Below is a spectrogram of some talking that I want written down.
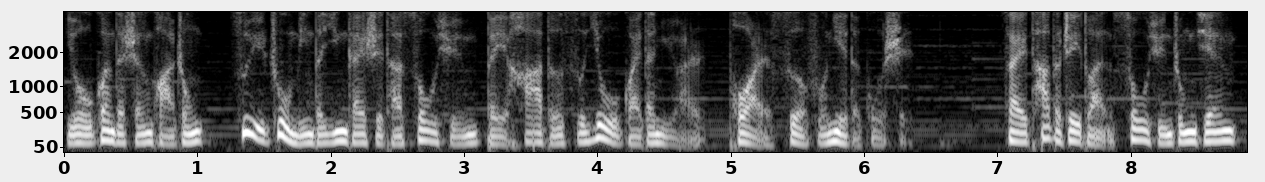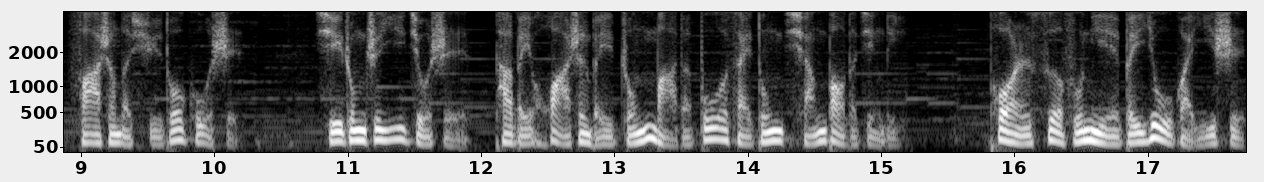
有关的神话中最著名的，应该是他搜寻被哈德斯诱拐的女儿珀尔瑟福涅的故事。在他的这段搜寻中间发生了许多故事，其中之一就是他被化身为种马的波塞冬强暴的经历。珀尔瑟福涅被诱拐一事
